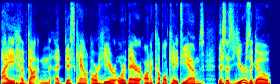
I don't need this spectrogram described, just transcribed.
I have gotten a discount or here or there on a couple KTMs. This is years ago.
